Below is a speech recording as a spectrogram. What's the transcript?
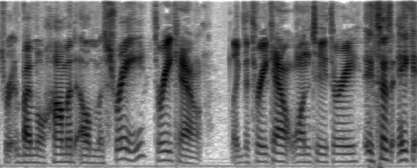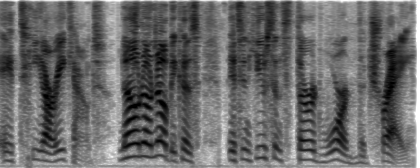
It's written by Mohammed El Masri. three count, like the three count. One, two, three. It says aka TRE count. No, no, no, because it's in Houston's third ward, the Trey.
